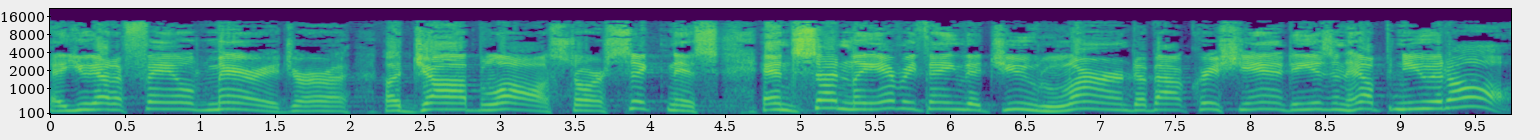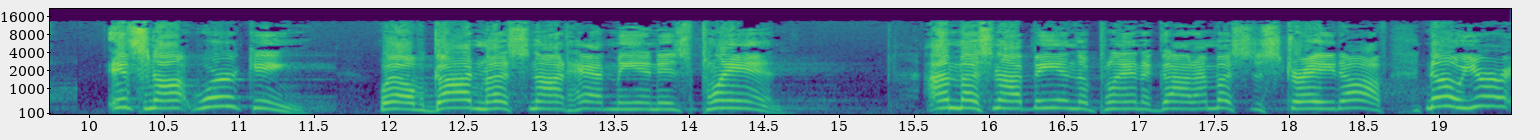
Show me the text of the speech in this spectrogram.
Uh, you got a failed marriage or a, a, job lost or sickness, and suddenly everything that you learned about Christianity isn't helping you at all. It's not working. Well, God must not have me in His plan. I must not be in the plan of God. I must have strayed off. No, you're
